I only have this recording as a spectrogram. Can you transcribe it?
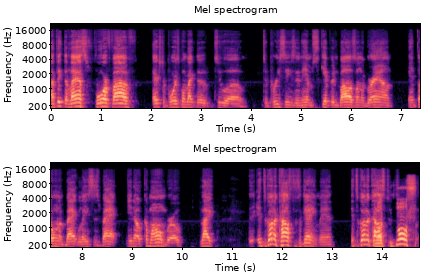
I think the last four or five extra points going back to to uh, to preseason, him skipping balls on the ground and throwing them back, laces back. You know, come on, bro. Like it's gonna cost us a game, man. It's gonna Well, cost the us. ball,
